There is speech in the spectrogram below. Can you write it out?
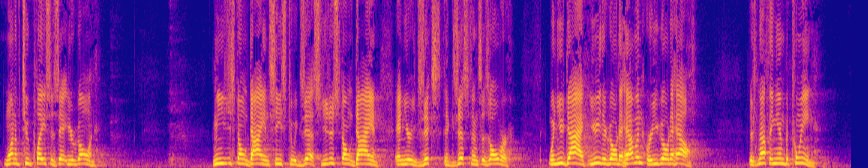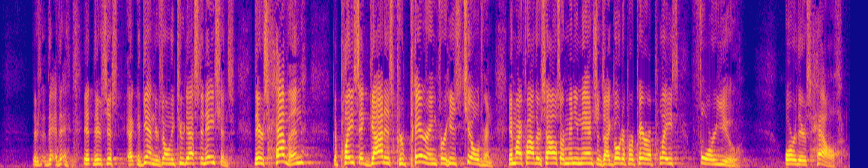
one of two places that you're going. I mean, you just don't die and cease to exist. You just don't die and, and your exist, existence is over. When you die, you either go to heaven or you go to hell. There's nothing in between. There's, there's just, again, there's only two destinations. There's heaven, the place that God is preparing for his children. In my Father's house are many mansions. I go to prepare a place for you. Or there's hell,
